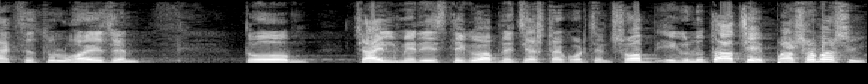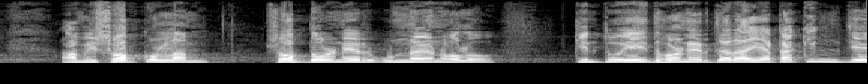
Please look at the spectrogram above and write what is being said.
সাকসেসফুল হয়েছেন। তো চাইল্ড ম্যারেজ থেকেও আপনি চেষ্টা করছেন, সব এগুলো তো আছে, পাশাপাশি আমি সব করলাম, সব ধরনের উন্নয়ন হলো, কিন্তু এই ধরনের যারা অ্যাটাকিং যে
